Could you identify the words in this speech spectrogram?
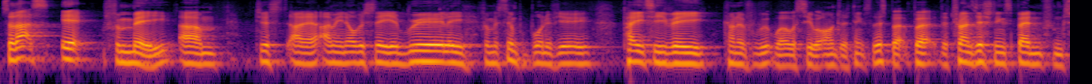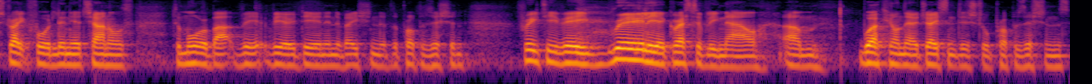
So that's it from me. Um, just, I, I, mean, obviously, really, from a simple point of view, pay TV kind of, well, we'll see what Andre thinks of this, but, but the transitioning spend from straightforward linear channels to more about v- VOD and innovation of the proposition. Free TV really aggressively now. Um, working on their adjacent digital propositions,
